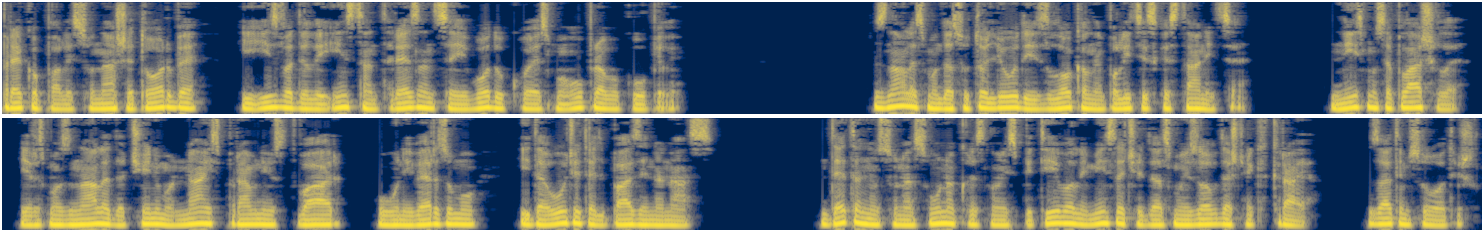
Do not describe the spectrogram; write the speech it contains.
Prekopali su naše torbe i izvadili instant rezance i vodu koje smo upravo kupili. Znali smo da su to ljudi iz lokalne policijske stanice. Nismo se plašile, jer smo znale da činimo najispravniju stvar u univerzumu i da učitelj pazi na nas. Detaljno su nas unakrsno ispitivali misleći da smo iz ovdašnjeg kraja. Zatim su otišli.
